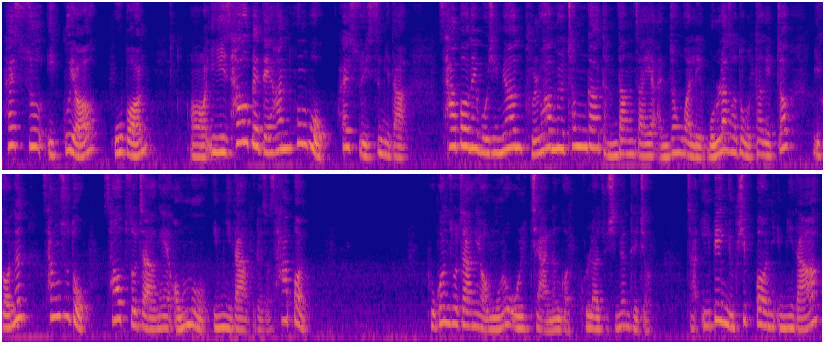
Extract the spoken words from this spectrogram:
할 수 있고요. 5번 어, 이 사업에 대한 홍보 할 수 있습니다. 4번에 보시면 불화물 첨가 담당자의 안전관리 몰라서도 못하겠죠? 이거는 상수도 사업소장의 업무입니다. 그래서 4번 보건소장의 업무로 옳지 않은 것 골라주시면 되죠. 자, 260번입니다.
